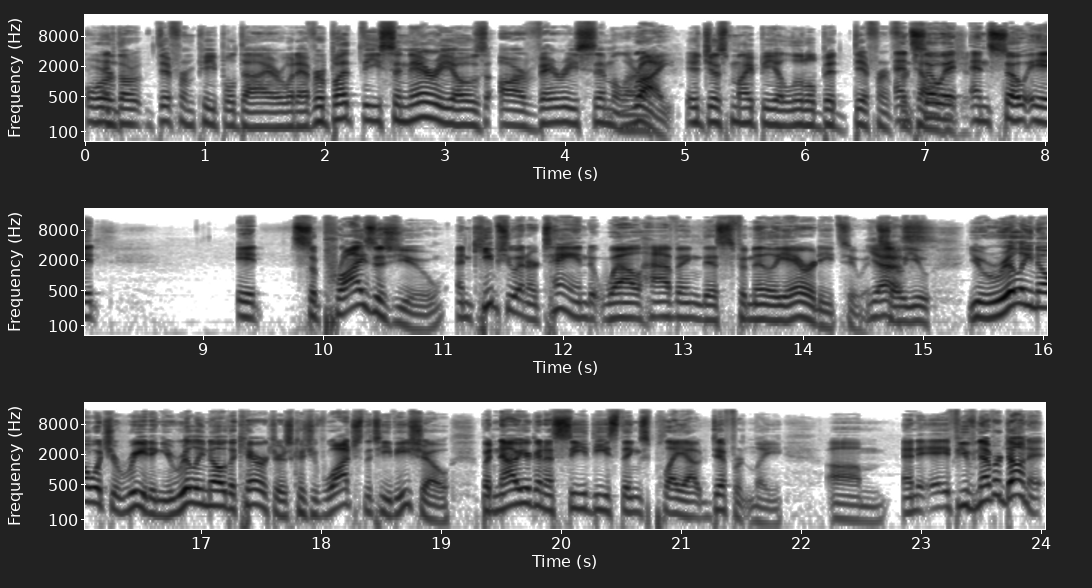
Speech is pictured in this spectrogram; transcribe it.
or and- the different people die or whatever, but the scenarios are very similar. Right. It just might be a little bit different for and so television. it and so it it surprises you and keeps you entertained while having this familiarity to it. So you you really know what you're reading. You really know the characters because you've watched the TV show. But now you're going to see these things play out differently. Um, and if you've never done it,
